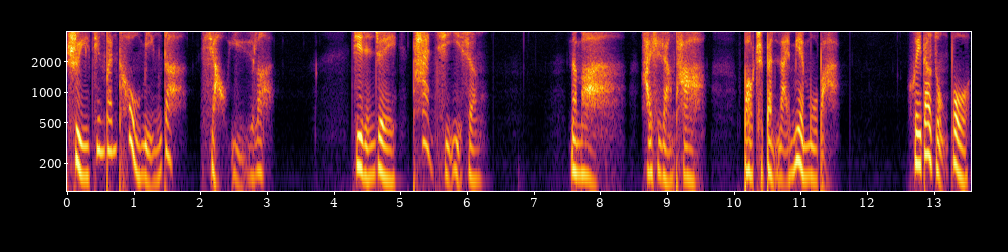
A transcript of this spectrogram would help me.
水晶般透明的小鱼了。姬仁瑞叹气一声：“那么。”还是让他保持本来面目吧。回到总部，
